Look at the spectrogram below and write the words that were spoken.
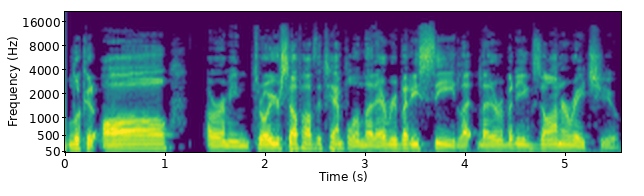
look at all, or I mean, throw yourself off the temple and let everybody see, let, let everybody exonerate you.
